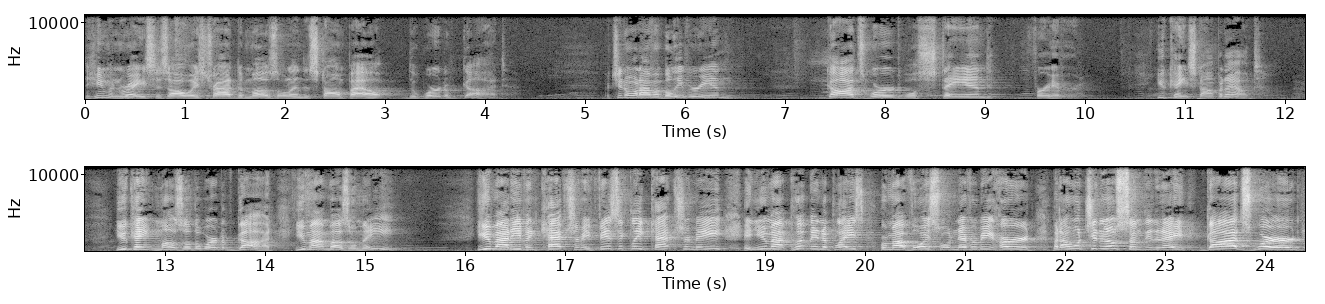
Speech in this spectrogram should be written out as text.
the human race has always tried to muzzle and to stomp out the Word of God. But you know what I'm a believer in? God's Word will stand forever. You can't stomp it out. You can't muzzle the Word of God. You might muzzle me. You might even capture me, physically capture me, and you might put me in a place where my voice will never be heard. But I want you to know something today God's Word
